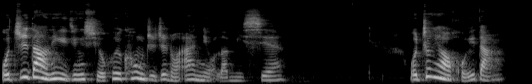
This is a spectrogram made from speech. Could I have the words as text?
我知道你已经学会控制这种按钮了，米歇。我正要回答，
